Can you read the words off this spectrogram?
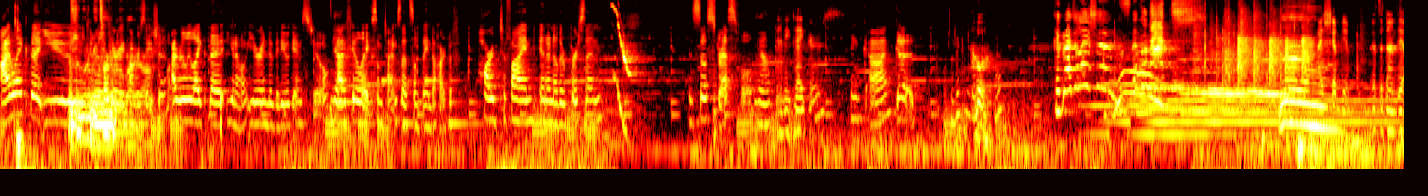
I like that you She wouldn't be can talking carry a about it, though. conversation. I really like that you know you're into video games too. Yeah. I feel like sometimes that's something to hard to hard to find in another person. It's so stressful. Yeah. Any takers? I think I'm good. I think I'm good. Cool. Congratulations! It's a match! I ship you. It's a done deal.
